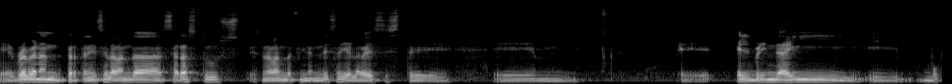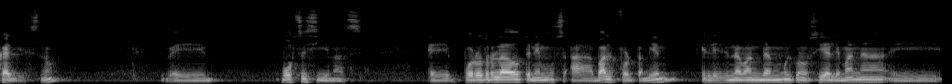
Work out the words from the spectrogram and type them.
eh, Revenant pertenece a la banda Sarastus, es una banda finlandesa y a la vez este, em, él brinda ahí vocales, ¿no? voces y demás. Eh, por otro lado tenemos a Balfour también. Él es de una banda muy conocida alemana. Eh,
